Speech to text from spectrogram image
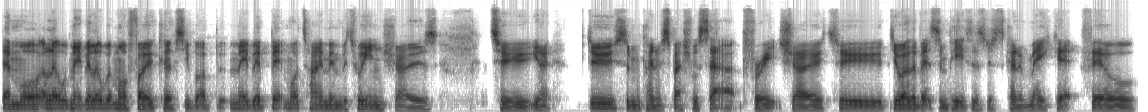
they're more a little maybe a little bit more focused. You've got a, maybe a bit more time in between shows to you know do some kind of special setup for each show to do other bits and pieces just to kind of make it feel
